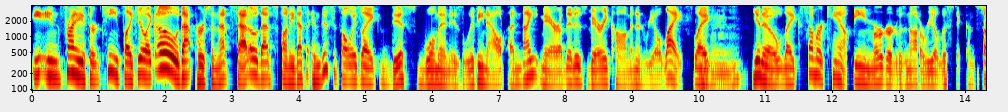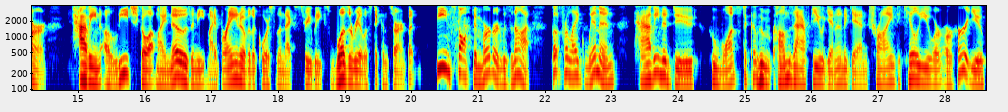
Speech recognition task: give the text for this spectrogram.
in, friday the 13th like you're like oh that person that's sad. Oh that's funny. That's and this it's always like this woman is living out a nightmare that is very common in real life. Like Mhm. you know like summer camp being murdered was not a realistic concern. Having a leech go up my nose and eat my brain over the course of the next three weeks was a realistic concern but being stalked and murdered was not. But for like women having a dude who wants to who comes after you again and again trying to kill you or, or hurt you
